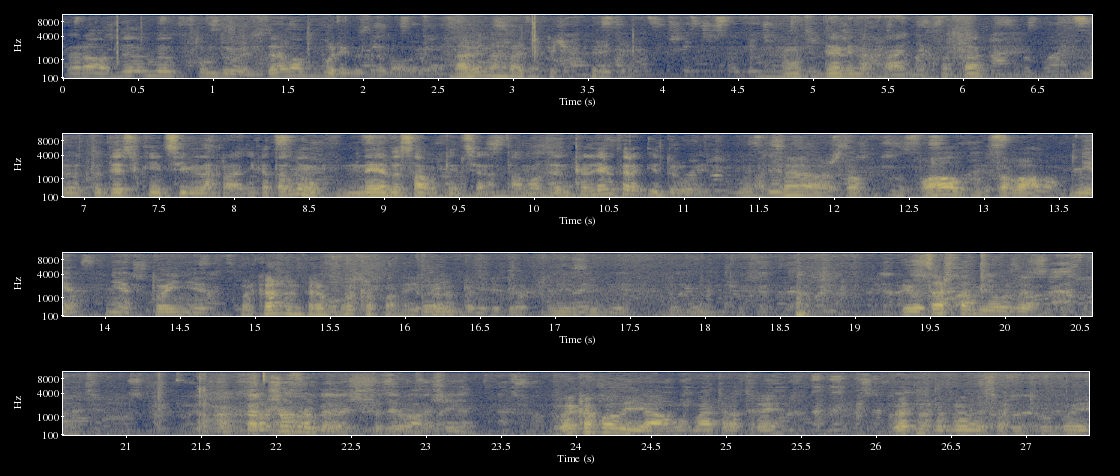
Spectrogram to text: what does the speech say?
Пера один був, потім другий. Зривав бурік, зривав. На винограднику чи впереді? Ну, де виноградник? Отак. Де- Десь в кінці виноградника. Так, ну, не до самого кінця. Там один колектор і другий. Ну, А це аж за вал і завалом. Ні, ні, той ні. Кажете, він прямо викопаний і перебитий. Той ні. І оце ж там його землю. Хорошо зробили, що зірвали, чи ні? Викопали яму метра три. Видно, добилися до труби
